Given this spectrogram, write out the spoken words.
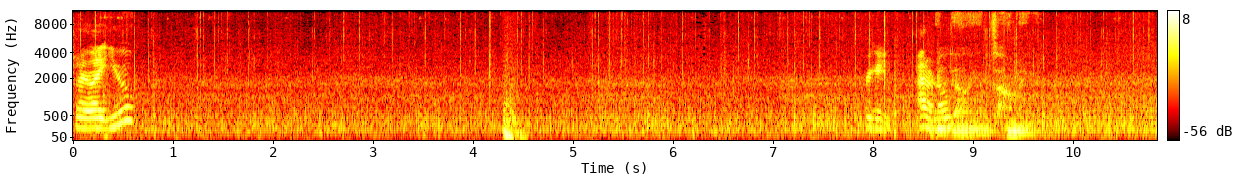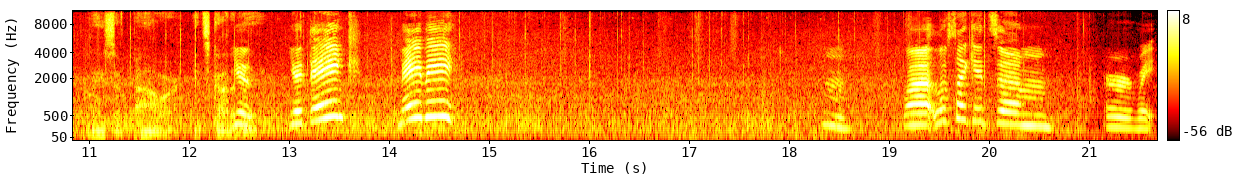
Should I light you? Friggin', I don't know. Medallion's humming. Place of power. It's gotta You, be. you think? Maybe? Hmm. Well, it looks like it's, um, or wait.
